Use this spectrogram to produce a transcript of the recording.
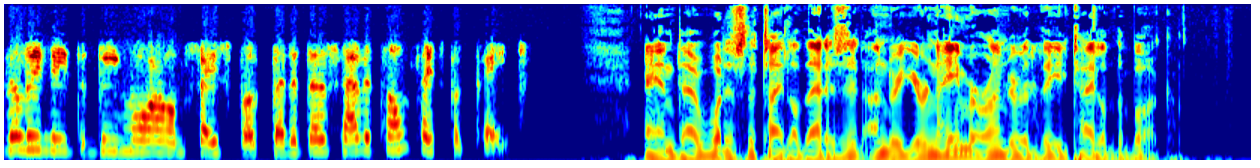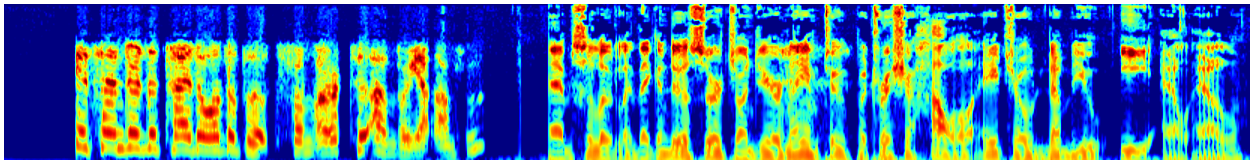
really need to do more on Facebook, but it does have its own Facebook page. And uh, what is the title of that? Is it under your name or under the title of the book? It's under the title of the book, From Earth to Umbria. Mm-hmm. Absolutely. They can do a search under your name too, Patricia Howell, H-O-W-E-L-L.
